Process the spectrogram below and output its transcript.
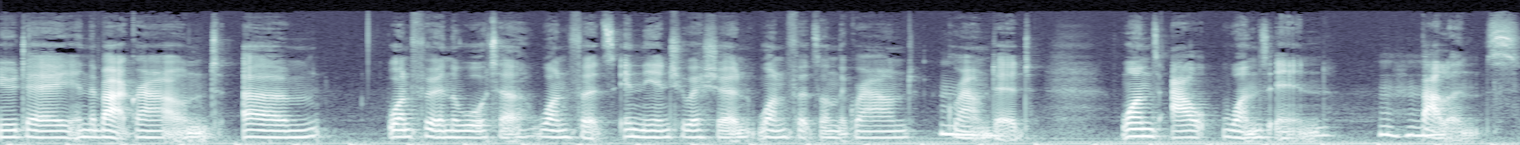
new day. In the background, um, one foot in the water, one foot's in the intuition, one foot's on the ground, Mm. grounded. One's out, one's in. Mhm. Balance.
